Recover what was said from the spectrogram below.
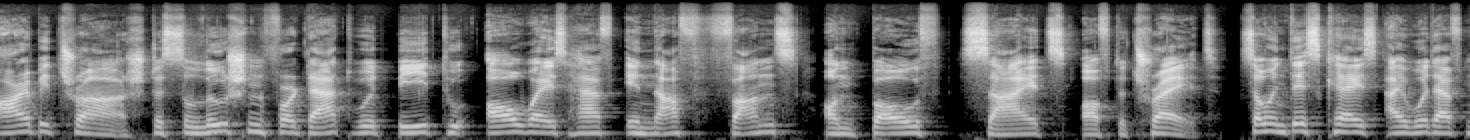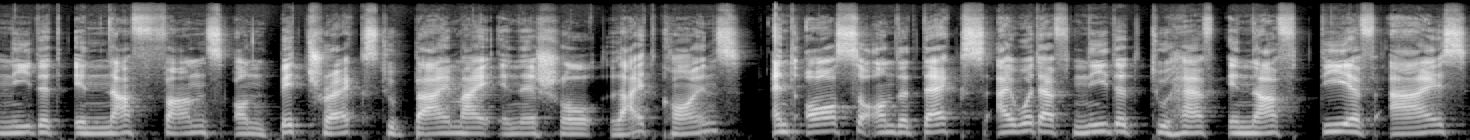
arbitrage, the solution for that would be to always have enough funds on both sides of the trade. So in this case, I would have needed enough funds on Bittrex to buy my initial Litecoins and also on the DEX, I would have needed to have enough DFIs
